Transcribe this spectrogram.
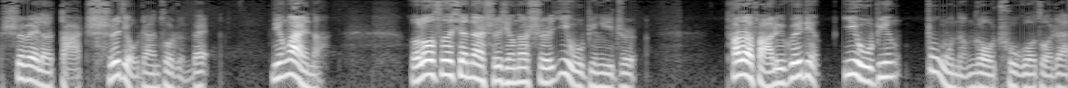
是为了打持久战做准备。另外呢，俄罗斯现在实行的是义务兵役制，它的法律规定，义务兵不能够出国作战。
